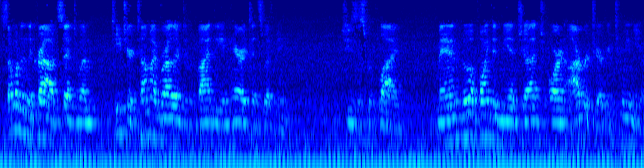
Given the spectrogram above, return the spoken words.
Someone in the crowd said to him, Teacher, tell my brother to divide the inheritance with me. Jesus replied, Man, who appointed me a judge or an arbiter between you?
